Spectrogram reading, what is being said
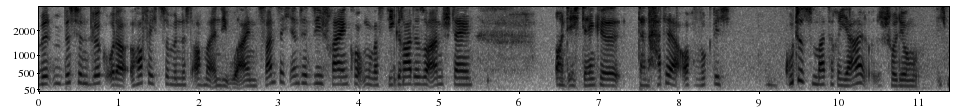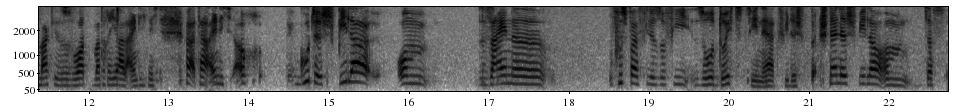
mit ein bisschen Glück oder hoffe ich zumindest auch mal in die U21 intensiv reingucken, was die gerade so anstellen. Und ich denke, dann hat er auch wirklich gutes Material, Entschuldigung, ich mag dieses Wort Material eigentlich nicht, hat er eigentlich auch gute Spieler, um seine Fußballphilosophie so durchzuziehen. Er hat viele schnelle Spieler, um das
